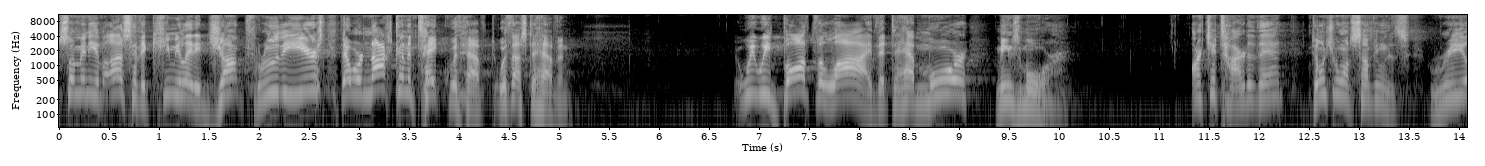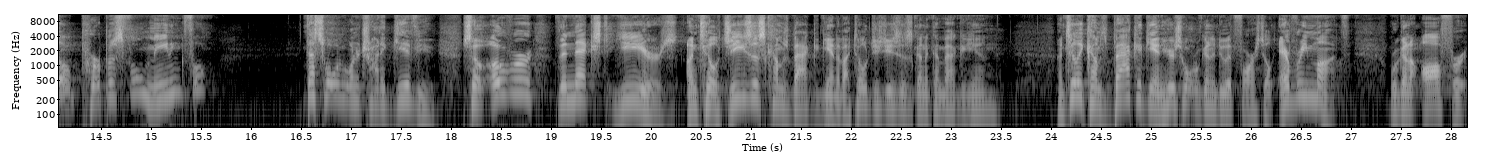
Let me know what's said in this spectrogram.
So many of us have accumulated junk through the years that we're not going to take with, hev- with us to heaven. We, we bought the lie that to have more means more. Aren't you tired of that? Don't you want something that's real, purposeful, meaningful? That's what we want to try to give you. So, over the next years, until Jesus comes back again, have I told you Jesus is going to come back again? Until he comes back again, here's what we're going to do at Forest Hill. Every month, we're going to offer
